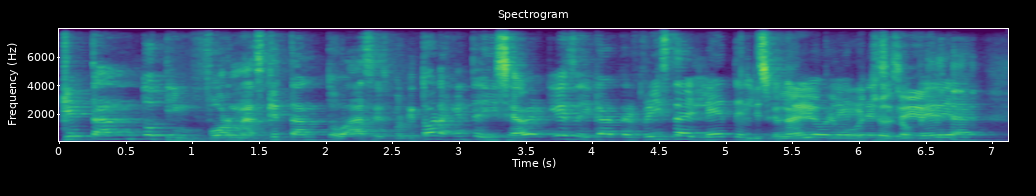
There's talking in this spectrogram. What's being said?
¿qué tanto te informas? ¿Qué tanto haces? Porque toda la gente dice, a ver, ¿quieres dedicarte al freestyle? Léete el diccionario, Léete la mucho, sí. enciclopedia.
